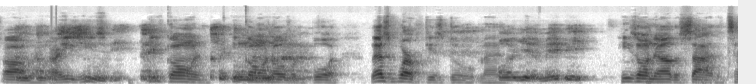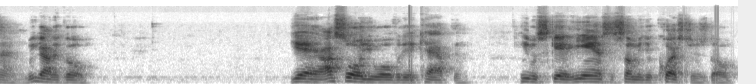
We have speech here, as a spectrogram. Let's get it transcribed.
Oh, man, he's, he's, it. he's going he's going the over line. the board. Let's work this dude, man. oh yeah, maybe He's on the other side of the town. We gotta go. Yeah, I saw you over there, Captain. He was scared. He answered some of your questions though.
